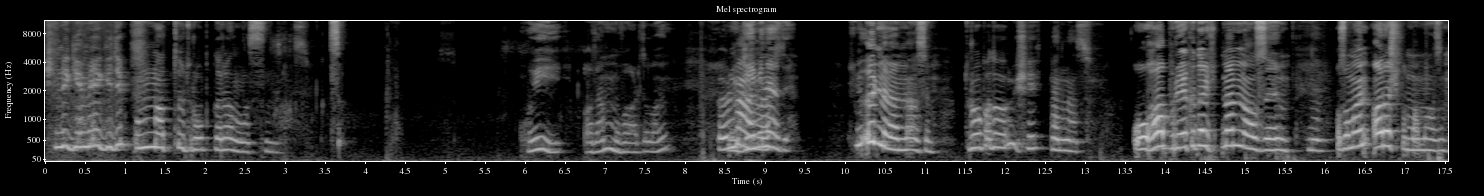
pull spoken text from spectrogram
Şimdi gemiye gidip onun attığı dropları almasın lazım. Oy adam mı vardı lan? Ölme Gemi abi. nerede? Şimdi ölmemem lazım. Drop'a doğru şey gitmen lazım. Oha buraya kadar gitmem lazım. Ne? O zaman araç bulmam lazım.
